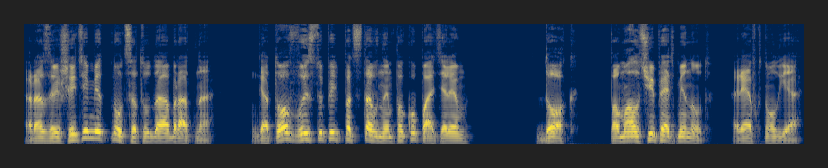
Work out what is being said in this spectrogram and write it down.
разрешите метнуться туда-обратно? Готов выступить подставным покупателем». «Док, помолчи пять минут», — рявкнул я.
